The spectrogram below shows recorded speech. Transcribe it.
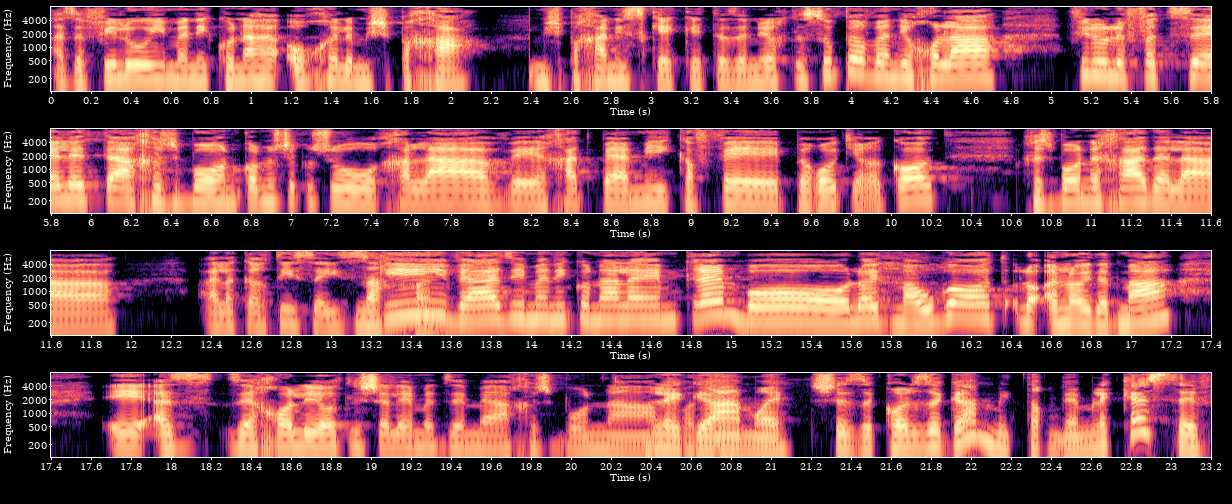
אז אפילו אם אני קונה אוכל למשפחה, משפחה נזקקת, אז אני הולכת לסופר ואני יכולה אפילו לפצל את החשבון, כל מה שקשור חלב, חד פעמי, קפה, פירות, ירקות, חשבון אחד על, ה, על הכרטיס העסקי, נכון. ואז אם אני קונה להם קרמבו, לא יודעת מה, עוגות, לא, אני לא יודעת מה, אה, אז זה יכול להיות לשלם את זה מהחשבון הפרטי. לגמרי, שזה כל זה גם מתרגם לכסף,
